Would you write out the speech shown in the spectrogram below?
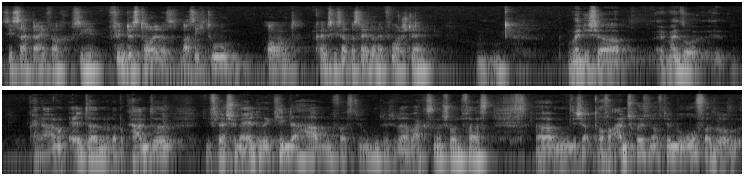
sie sagt einfach, sie findet es toll, was ich tue und könnte sich aber selber nicht vorstellen. Mhm. Und wenn ich ja, ich meine so, keine Ahnung, Eltern oder Bekannte, die vielleicht schon ältere Kinder haben, fast Jugendliche oder Erwachsene schon fast, ähm, dich darauf ansprechen auf den Beruf, also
